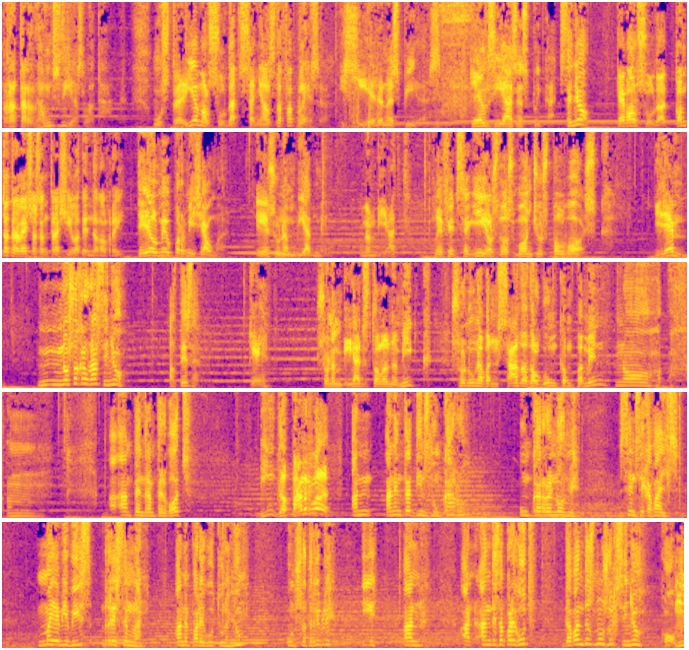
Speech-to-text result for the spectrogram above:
Retardar uns dies l'atac? Mostraríem als soldats senyals de feblesa. I si eren espies? Què els hi has explicat? Senyor! Què vols, soldat? Com t'atreveixes a entrar així a la tenda del rei? Té el meu permís, Jaume. És un enviat meu. Un enviat? L'he fet seguir els dos monjos pel bosc. Guillem! No s'ho creurà, senyor. Altesa. Què? Són enviats de l'enemic? Són una avançada d'algun campament? No... Um, em prendran per boig. Vinga, parla! Han, han entrat dins d'un carro. Un carro enorme, sense cavalls. Mai havia vist res semblant. Han aparegut una llum, un so terrible, i han, han, han desaparegut davant dels meus ulls, senyor. Com?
